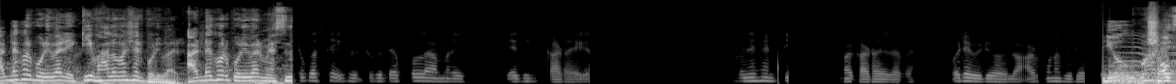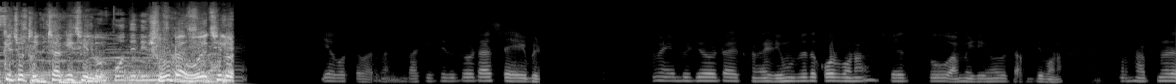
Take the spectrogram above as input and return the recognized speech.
আড্ডাখর পরিবার একটি ভালোবাসার পরিবার? আড্ডাখর পরিবার মেসেঞ্জার এইটুকু আছে এইটুকু ট্যাপ করলে আমার এদিকে কাট হয়ে গেছে। আপনি দেখেন টিক আমার কাট হয়ে যাবে। ওইটা ভিডিও হলো আর কোনো ভিডিও ভিডিও সবকিছু ঠিকঠাকই ছিল। প্রতিদিন শুরুটা হয়েছিল ইয়ে করতে পারবেন। বাকি যে ভিডিওটা আছে এই ভিডিও আমি এই ভিডিওটা এখানে রিমুভ যদি করব না। সেহেতু আমি রিমুভ চাপ দিব না। আপনারা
